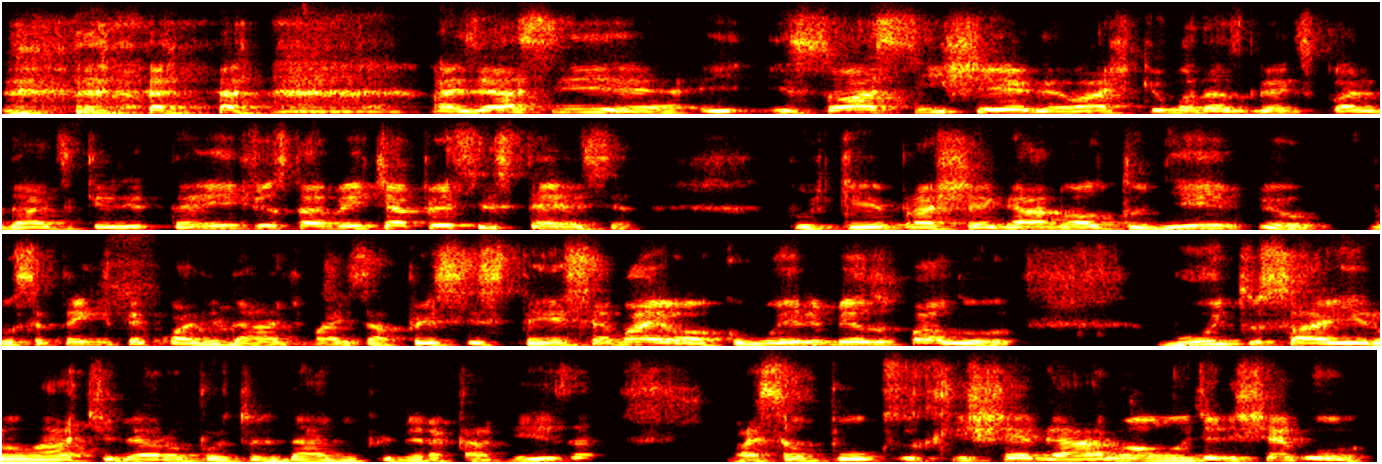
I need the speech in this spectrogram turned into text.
mas é assim, é, e, e só assim chega. Eu acho que uma das grandes qualidades que ele tem justamente é a persistência porque para chegar no alto nível você tem que ter qualidade, mas a persistência é maior. Como ele mesmo falou, muitos saíram lá, tiveram oportunidade no primeira camisa, mas são poucos os que chegaram aonde ele chegou,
